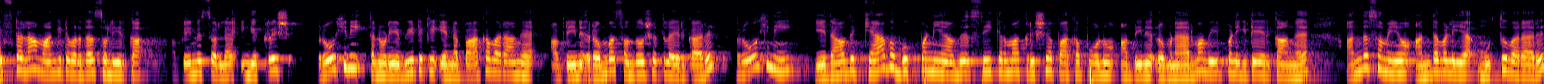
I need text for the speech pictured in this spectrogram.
gift எல்லாம் வாங்கிட்டு வரதா சொல்லியிருக்கா. அப்படின்னு சொல்ல இங்கே கிரிஷ் ரோஹிணி தன்னுடைய வீட்டுக்கு என்னை பார்க்க வராங்க. அப்படின்னு ரொம்ப சந்தோஷத்தில் இருக்காரு. ரோஹிணி ஏதாவது கேபை புக் பண்ணியாவது சீக்கிரமாக கிரிஷை பார்க்க போகணும். அப்படின்னு ரொம்ப நேரமாக வெயிட் பண்ணிக்கிட்டே இருக்காங்க. அந்த சமயம் அந்த வழியாக முத்து வராரு.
